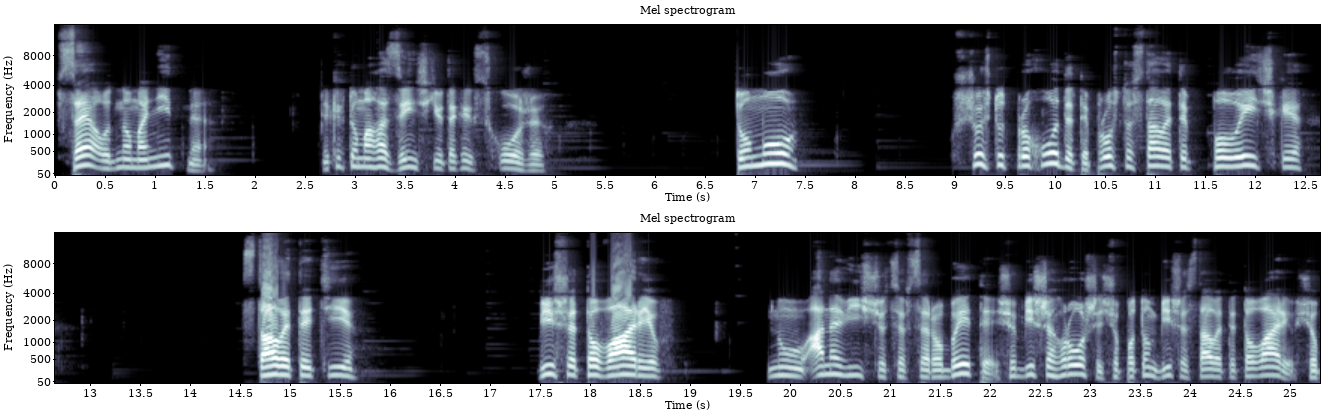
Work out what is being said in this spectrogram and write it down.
Все одноманітне. Яких-то магазинчиків таких схожих. Тому щось тут проходити, просто ставити полички, ставити ті більше товарів. Ну, а навіщо це все робити? Щоб більше грошей, щоб потім більше ставити товарів, щоб.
